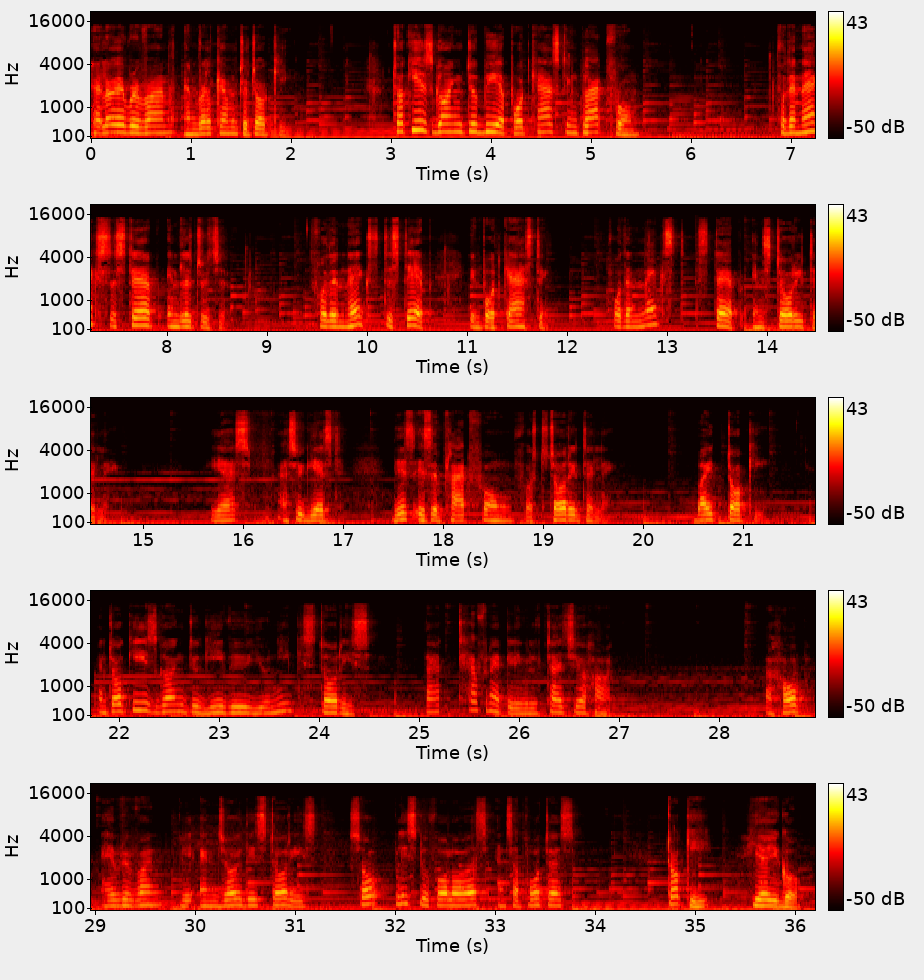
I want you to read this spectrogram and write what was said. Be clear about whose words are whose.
Speaker 1: Hello, everyone, and welcome to Talkey. Talkey is going to be a podcasting platform for the next step in literature, for the next step in podcasting, for the next step in storytelling. Yes, as you guessed, this is a platform for storytelling by Talkey. And Talkey is going to give you unique stories that definitely will touch your heart. I hope everyone will enjoy these stories. So please do follow us and support us. Talkey, here you go.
